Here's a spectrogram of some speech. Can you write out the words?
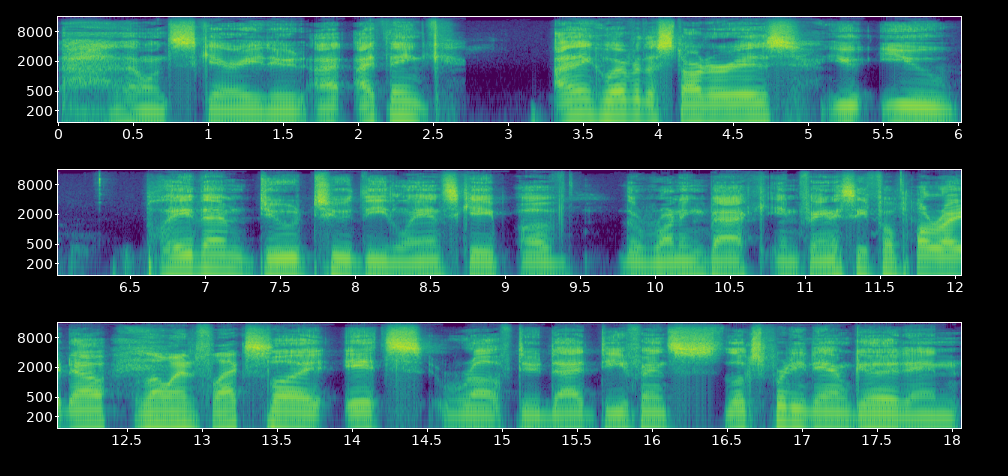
Ah, that one's scary, dude. I, I think I think whoever the starter is, you you play them due to the landscape of the running back in fantasy football right now. Low end flex. But it's rough, dude. That defense looks pretty damn good and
